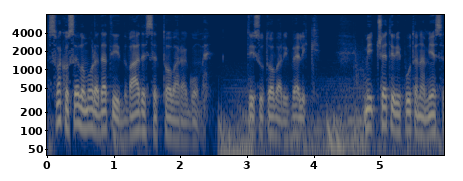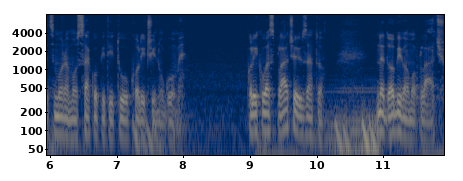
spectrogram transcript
Svako selo mora dati 20 tovara gume. Ti su tovari veliki. Mi četiri puta na mjesec moramo sakupiti tu količinu gume. Koliko vas plaćaju za to? Ne dobivamo plaću,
